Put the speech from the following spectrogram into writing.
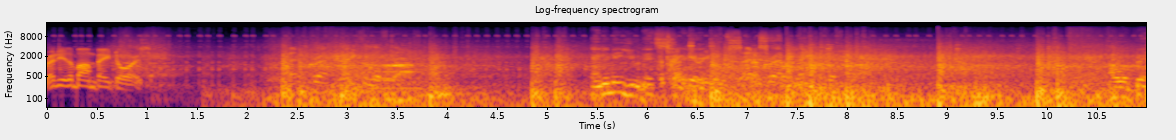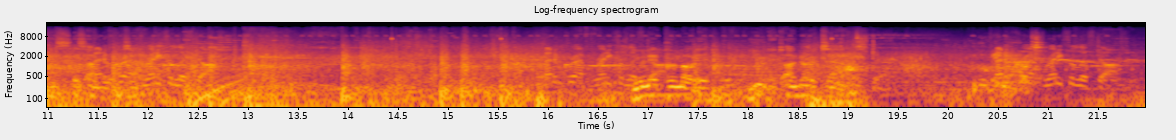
Ready the bomb bay doors. Venom craft ready for liftoff. Enemy units sighted. Tiberium Venom craft ready for liftoff. Our base is under Venom craft attack. ready for liftoff. Venom craft ready for liftoff. Unit promoted. Unit under attack. Venom craft ready for liftoff.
